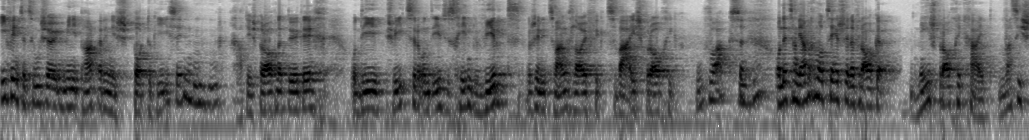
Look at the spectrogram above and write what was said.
ich finde es jetzt auch schön, meine Partnerin ist Portugiesin. Ich kann die Sprache natürlich. Und ich Schweizer und unser Kind wird wahrscheinlich zwangsläufig zweisprachig aufwachsen. Und jetzt habe ich einfach mal zuerst eine Frage, Mehrsprachigkeit, was ist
